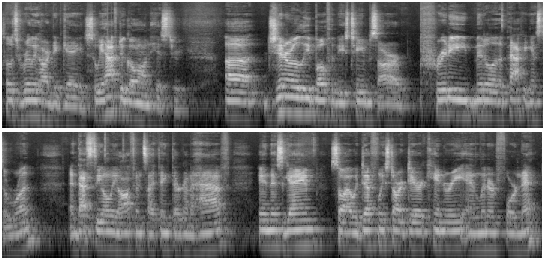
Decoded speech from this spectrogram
So it's really hard to gauge. So we have to go on history. Uh, generally, both of these teams are pretty middle of the pack against the run, and that's the only offense I think they're going to have in this game. So I would definitely start Derrick Henry and Leonard Fournette.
